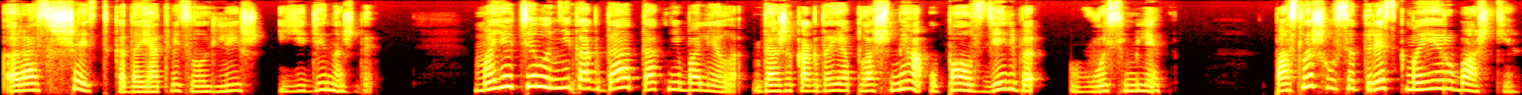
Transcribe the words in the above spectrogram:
раз шесть, когда я ответил лишь единожды. Мое тело никогда так не болело, даже когда я плашмя упал с дерева в восемь лет. Послышался треск моей рубашки.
